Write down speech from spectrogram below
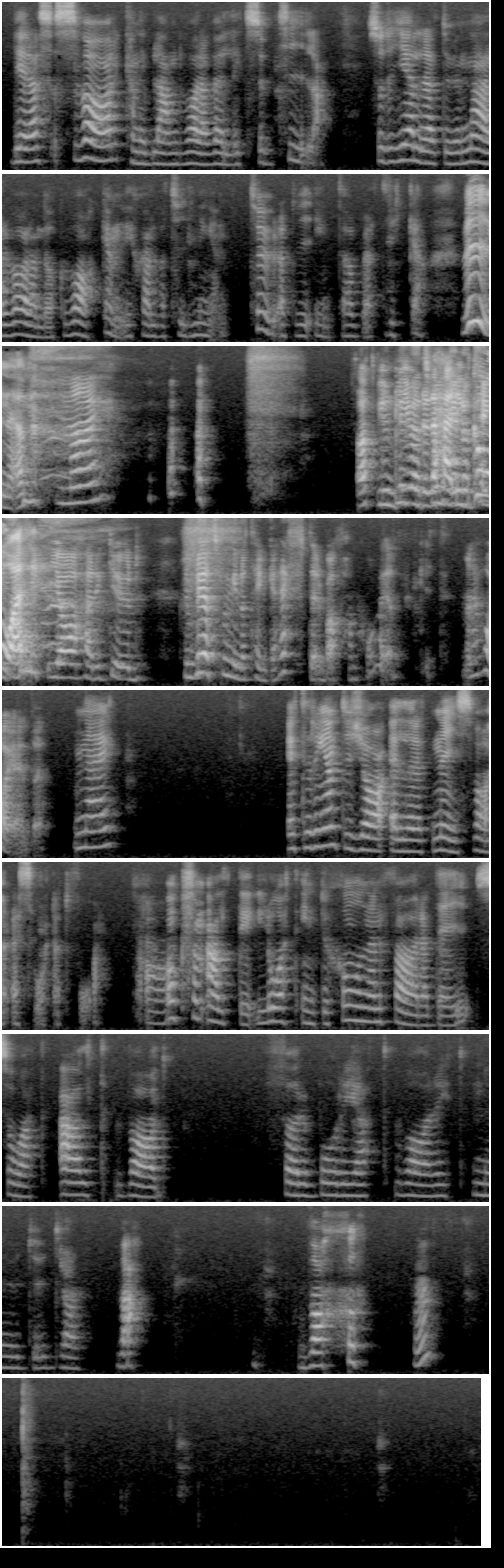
Deras svar kan ibland vara väldigt subtila, så det gäller att du är närvarande och vaken vid själva tydningen. Tur att vi inte har börjat dricka vinen! Nej. Och att vi inte gjorde det här igår! Tänka, ja, herregud. Nu blev jag tvungen att tänka efter. Bara, fan har jag druckit? Men det har jag inte. Nej. Ett rent ja eller ett nej-svar är svårt att få. Ja. Och som alltid, låt intuitionen föra dig så att allt vad förborgat varit nu du drar... Va? Vad sjutton? Mm.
